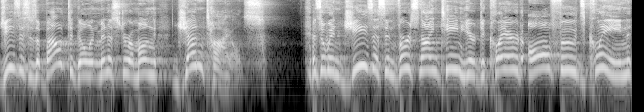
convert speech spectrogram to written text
Jesus is about to go and minister among Gentiles. And so when Jesus in verse 19 here declared all foods clean,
